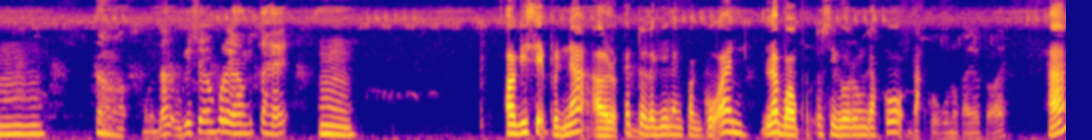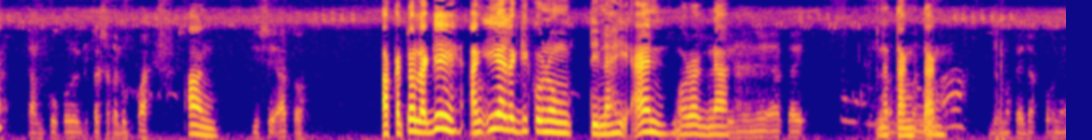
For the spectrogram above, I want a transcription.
mm. Mo dal gisi ang pare hang kita he. Mm. Ah, gisi pud na. Ah, kato lagi ng pagkuan. Labaw pa to sigurong dako. Dako kuno kayo to ay. Ha? Dagko ko kita sa kadupa. Ang Gisi ato. ah, kato lagi. Ang iya lagi kunong tinahian. Murag na Kini ni kay natangtang. di man kay dako ni.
